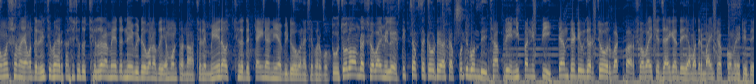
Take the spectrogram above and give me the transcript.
সমস্যা নাই, আমাদের রিচ ভাইয়ের কাছে শুধু ছেলেরা মেয়েদের নিয়ে ভিডিও বানাবে, এমনটা না। ছেলে মেয়েরাও ছেলেদের টাইনা নিয়ে ভিডিও বানাতে পারব। তো চলো আমরা সবাই মিলে টিকটক থেকে উঠে আসা প্রতিবন্ধী ছাপরি নিপ্পা নিপ্পি টেমপ্লেট ইউজার চোর বাটপার সবাইকে জায়গা দেয় আমাদের মাইনক্রাফট কমিউনিটিতে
